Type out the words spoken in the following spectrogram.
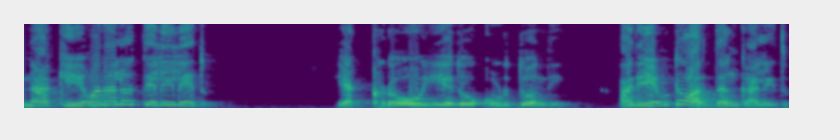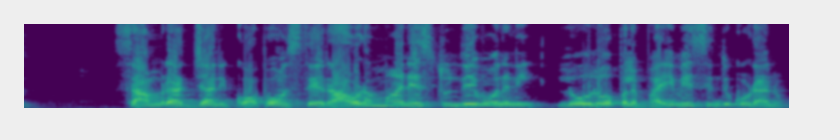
నాకేమనాలో తెలియలేదు. ఎక్కడో ఏదో కొడుతోంది. అదేమిటో అర్థం కాలేదు. సామ్రాజ్యానికి కోపం వస్తే రావడం మానేస్తుందేమోనని లోపల భయమేసింది కూడాను.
